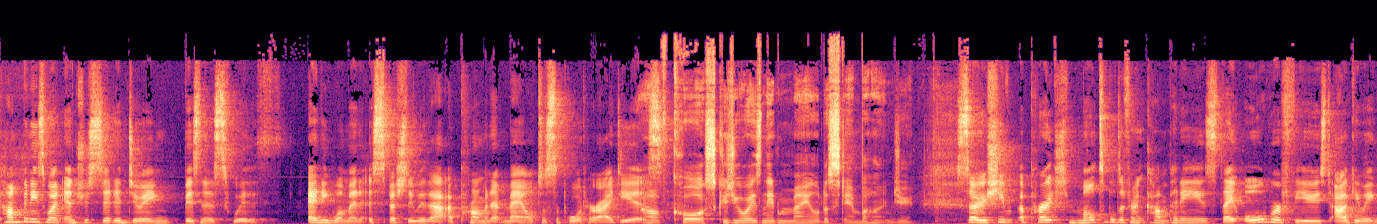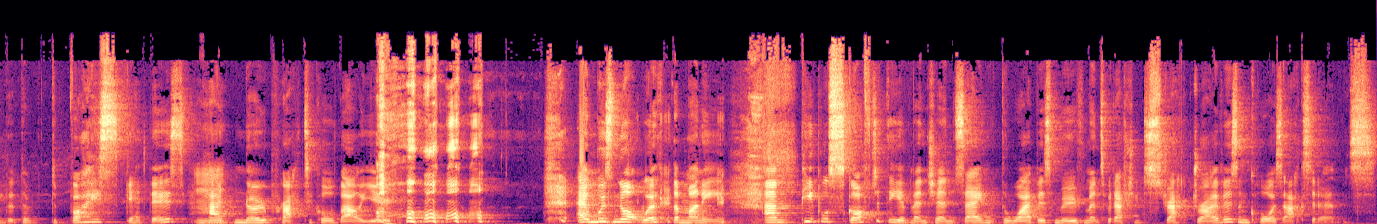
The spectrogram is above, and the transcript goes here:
Companies weren't interested in doing business with any woman, especially without a prominent male to support her ideas. Of course, because you always need a male to stand behind you. So she approached multiple different companies. They all refused, arguing that the device, get this, had no practical value. and was not worth the money. Um, people scoffed at the invention, saying that the wipers' movements would actually distract drivers and cause accidents.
